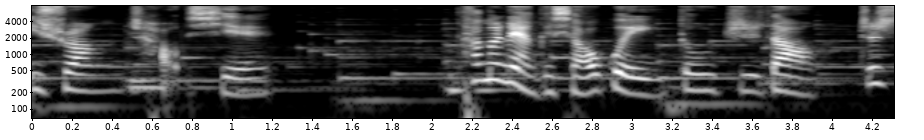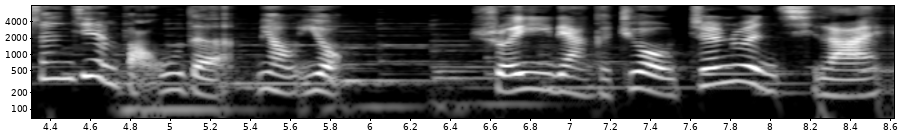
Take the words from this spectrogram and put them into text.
一双草鞋。他们两个小鬼都知道这三件宝物的妙用，所以两个就争论起来，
